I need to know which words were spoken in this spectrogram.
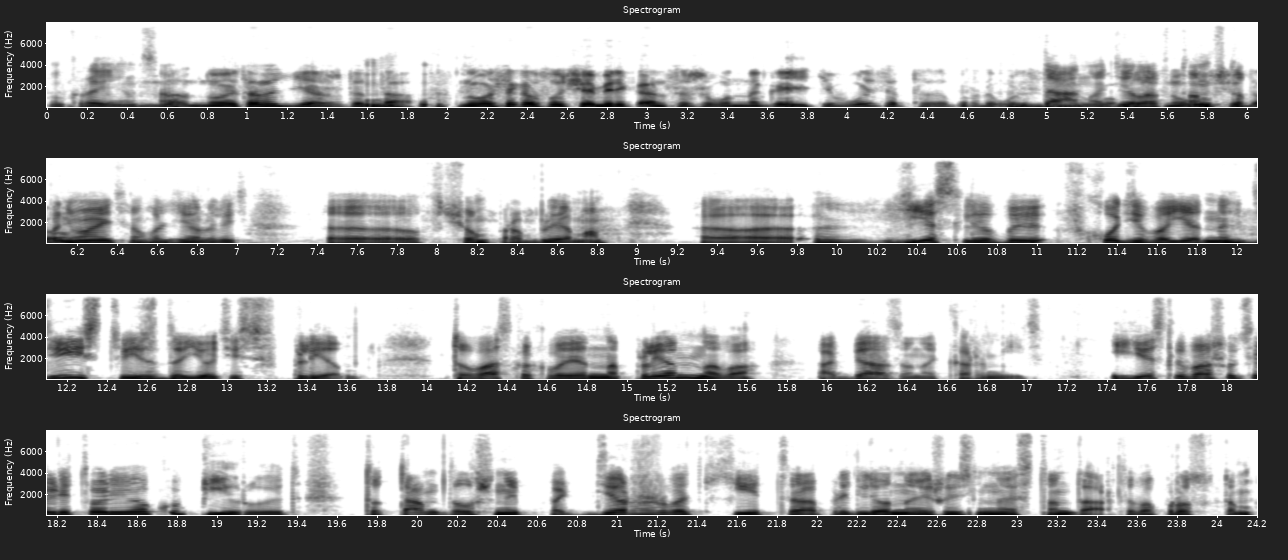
украинцев. Ну, это надежды, да. Но, во всяком случае, американцы же вон на Гаити возят э, продовольствие. Да, но дело в том, что, понимаете, Владимир, ведь э, в чем проблема? Э, если вы в ходе военных действий сдаетесь в плен, то вас, как военнопленного, обязаны кормить. И если вашу территорию оккупируют, то там должны поддерживать какие-то определенные жизненные стандарты. Вопрос, там,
